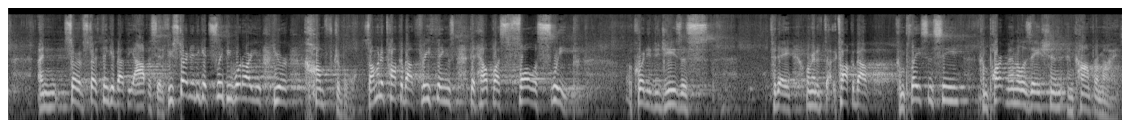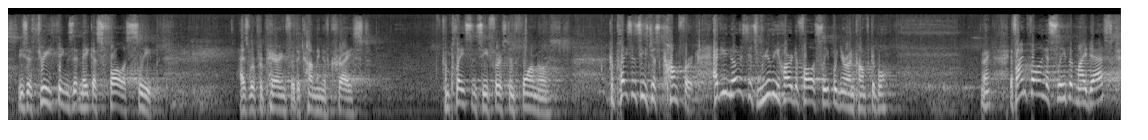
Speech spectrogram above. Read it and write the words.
and sort of start thinking about the opposite. If you started to get sleepy, what are you? You're comfortable. So I'm going to talk about three things that help us fall asleep according to Jesus today. We're going to talk about complacency, compartmentalization, and compromise. These are three things that make us fall asleep as we're preparing for the coming of Christ. Complacency, first and foremost. Complacency is just comfort. Have you noticed it's really hard to fall asleep when you're uncomfortable? Right? If I'm falling asleep at my desk,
